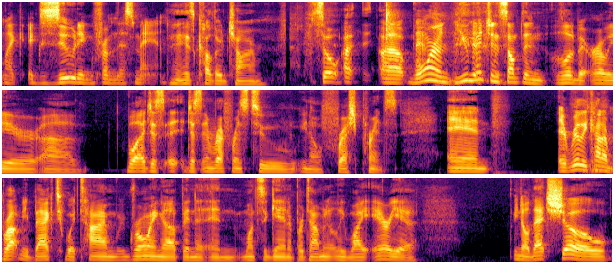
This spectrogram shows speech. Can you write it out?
like exuding from this man. his colored charm. So, uh, uh, Warren, you mentioned something a little bit earlier. Uh, well, I just just in reference to you know Fresh Prince, and it really kind of brought me back to a time growing up in in once again a predominantly white area. You know that show,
